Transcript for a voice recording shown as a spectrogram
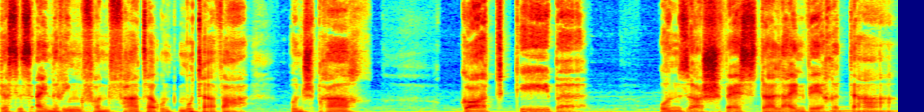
dass es ein Ring von Vater und Mutter war und sprach, Gott gebe, unser Schwesterlein wäre da,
